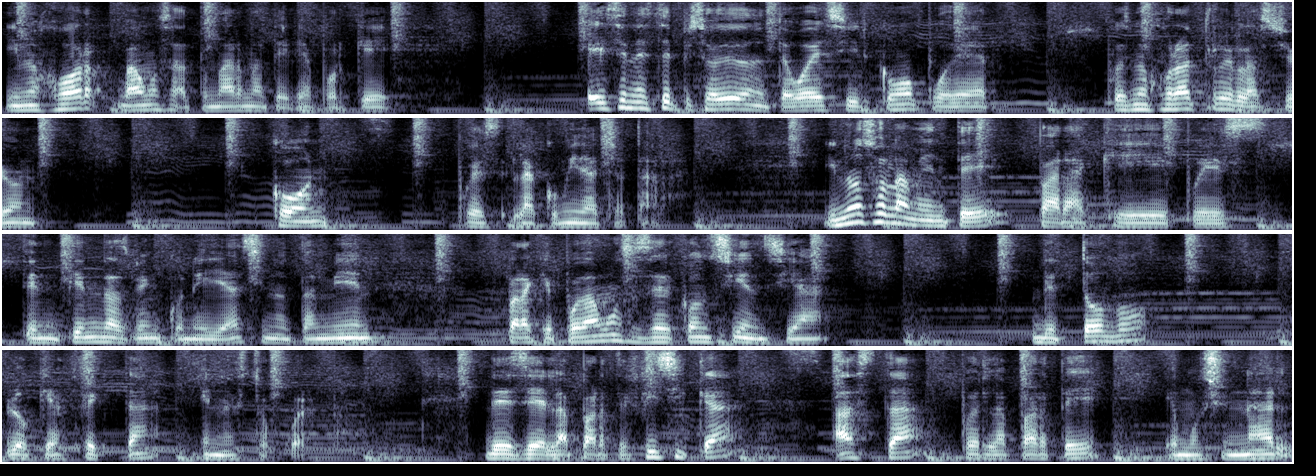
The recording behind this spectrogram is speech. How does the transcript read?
Y mejor vamos a tomar materia porque es en este episodio donde te voy a decir cómo poder pues mejorar tu relación con pues la comida chatarra. Y no solamente para que pues te entiendas bien con ella, sino también para que podamos hacer conciencia de todo lo que afecta en nuestro cuerpo. Desde la parte física hasta pues la parte emocional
